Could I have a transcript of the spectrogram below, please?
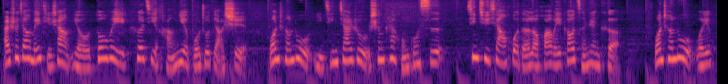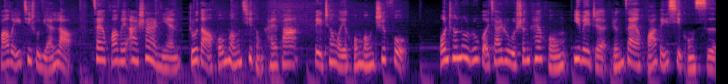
而社交媒体上有多位科技行业博主表示，王成禄已经加入深开红公司，新去向获得了华为高层认可。王成禄为华为技术元老，在华为二十二年，主导鸿蒙系统开发，被称为鸿蒙之父。王成禄如果加入深开红，意味着仍在华为系公司。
